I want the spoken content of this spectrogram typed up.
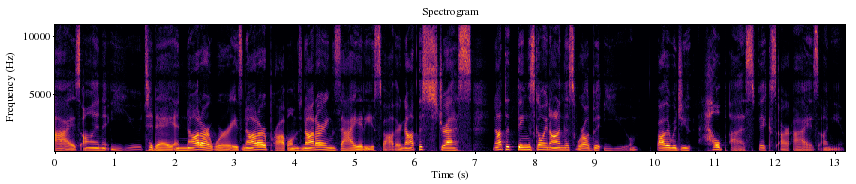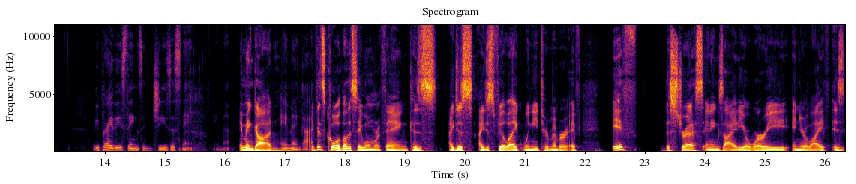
eyes on you today and not our worries, not our problems, not our anxieties, Father, not the stress, not the things going on in this world, but you. Father, would you help us fix our eyes on you? We pray these things in Jesus' name. Amen. Amen, God. Amen, God. If it's cool, I'd love to say one more thing because I just I just feel like we need to remember if if the stress and anxiety or worry in your life is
